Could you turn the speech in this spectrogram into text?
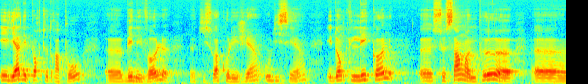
et il y a des porte-drapeaux bénévoles, qui soient collégiens ou lycéens. Et donc l'école euh, se sent un peu euh, euh,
